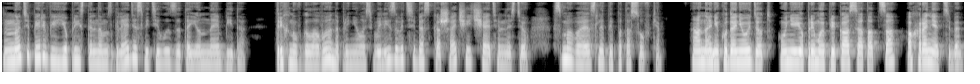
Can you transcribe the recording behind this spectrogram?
но теперь в ее пристальном взгляде светилась затаенная обида. Тряхнув головой, она принялась вылизывать себя с кошачьей тщательностью, смывая следы потасовки. «Она никуда не уйдет. У нее прямой приказ от отца охранять тебя»,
